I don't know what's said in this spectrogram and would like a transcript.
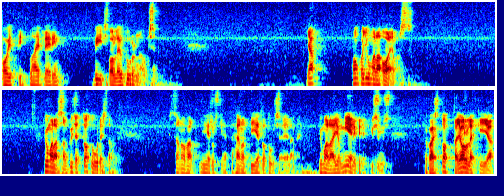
voitti Lifeleirin beach turnauksen Ja onko Jumala olemassa? Jumalassa on kyse totuudesta. Sanohan Jeesuskin, että hän on tie, ja elämä. Jumala ei ole mielipidekysymys, joka olisi totta jollekin ja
